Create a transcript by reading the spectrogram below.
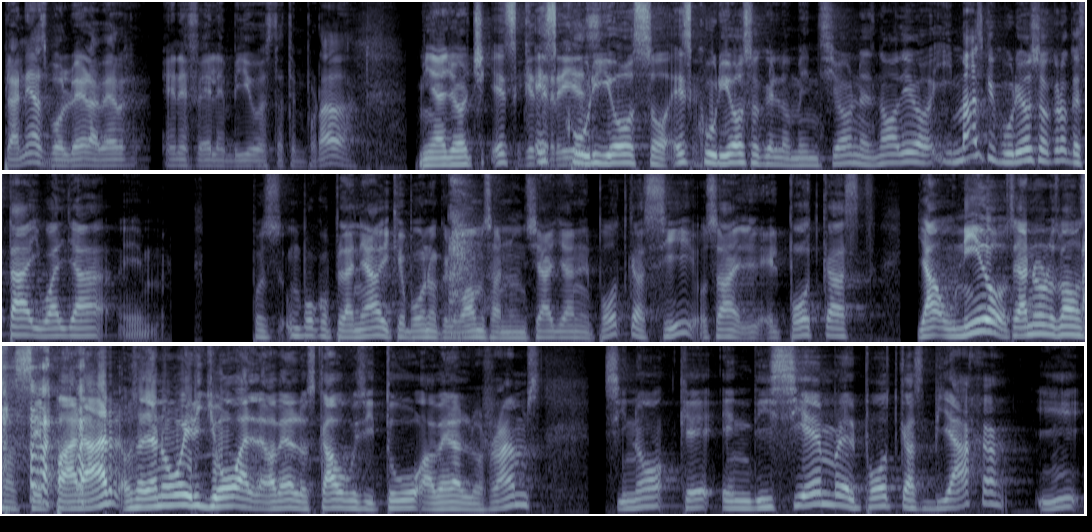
¿Planeas volver a ver NFL en vivo esta temporada? Mira, George, es, es curioso, es curioso que lo menciones, ¿no? Digo, y más que curioso, creo que está igual ya em, pues un poco planeado y qué bueno que lo vamos a anunciar ya en el podcast, sí, o sea, el, podcast ya unido, o sea, no nos vamos a separar, o sea, ya no voy a ir yo a, ver a los Cowboys y tú a ver a los Rams, sino que en diciembre el podcast viaja y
